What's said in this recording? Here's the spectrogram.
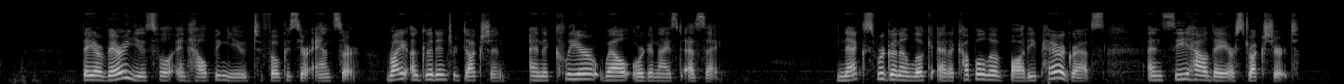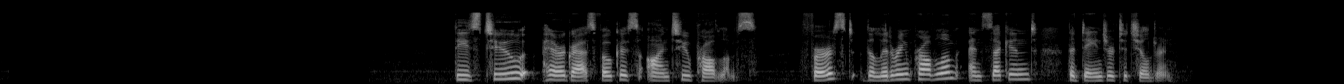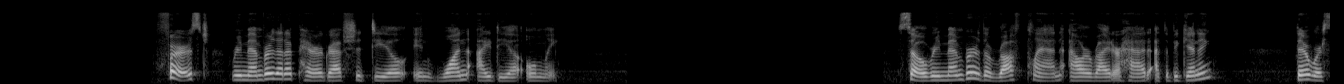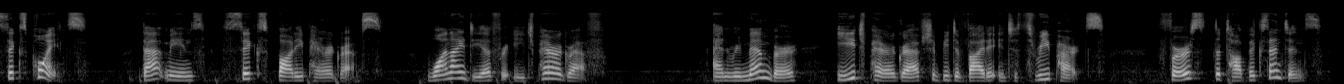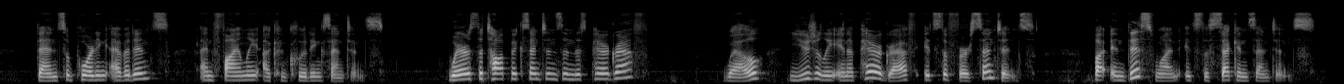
They are very useful in helping you to focus your answer, write a good introduction, and a clear, well organized essay. Next, we're going to look at a couple of body paragraphs and see how they are structured. These two paragraphs focus on two problems. First, the littering problem, and second, the danger to children. First, remember that a paragraph should deal in one idea only. So remember the rough plan our writer had at the beginning? There were six points. That means six body paragraphs, one idea for each paragraph. And remember, each paragraph should be divided into three parts. First, the topic sentence, then supporting evidence, and finally, a concluding sentence. Where's the topic sentence in this paragraph? Well, usually in a paragraph, it's the first sentence. But in this one, it's the second sentence.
